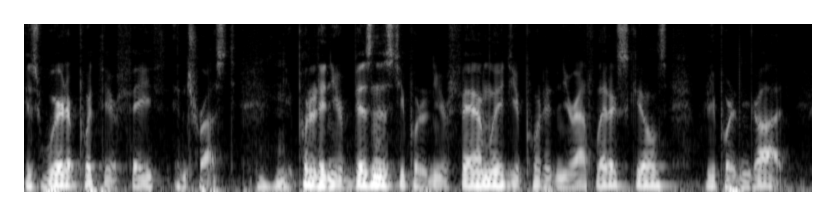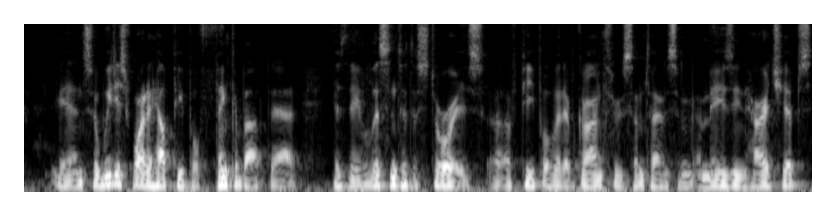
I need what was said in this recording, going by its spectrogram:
is where to put their faith and trust. Mm-hmm. Do you put it in your business? Do you put it in your family? Do you put it in your athletic skills? Or do you put it in God? And so we just want to help people think about that as they listen to the stories uh, of people that have gone through sometimes some amazing hardships,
